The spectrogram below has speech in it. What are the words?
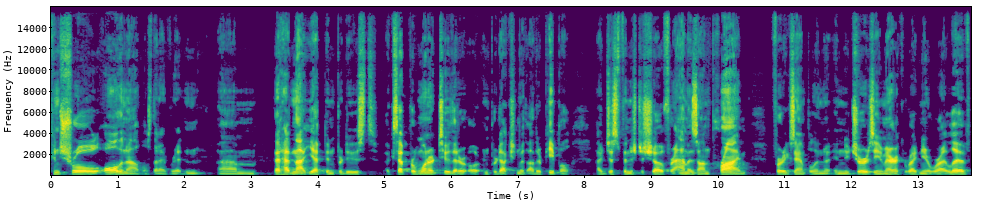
control all the novels that I've written um, that have not yet been produced, except for one or two that are in production with other people. I just finished a show for Amazon Prime, for example, in, in New Jersey, America, right near where I live.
